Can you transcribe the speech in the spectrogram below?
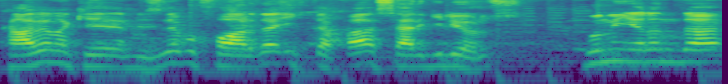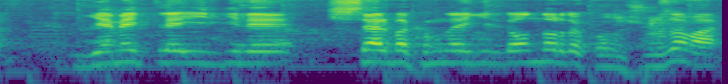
kahve makinelerimizi de bu fuarda ilk defa sergiliyoruz. Bunun yanında yemekle ilgili, kişisel bakımla ilgili de onları da konuşuruz ama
